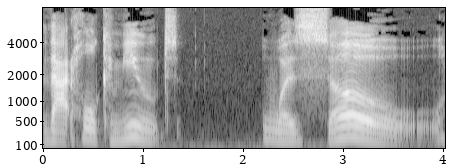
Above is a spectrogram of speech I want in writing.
that whole commute was so.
